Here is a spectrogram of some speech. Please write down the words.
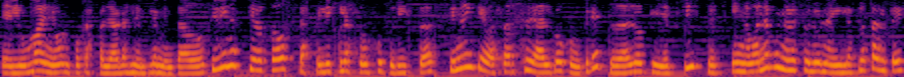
el humano, en pocas palabras, lo ha implementado. Si bien es cierto, las películas son futuristas, tienen que basarse de algo concreto, de algo que ya existe. Y no van a poner solo una isla flotante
